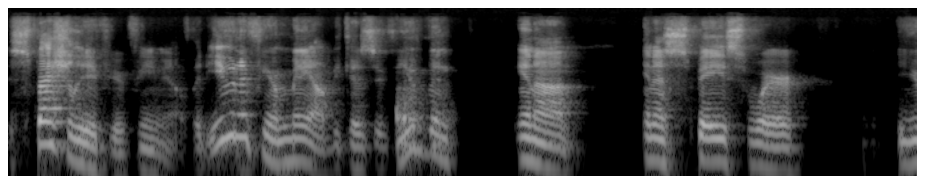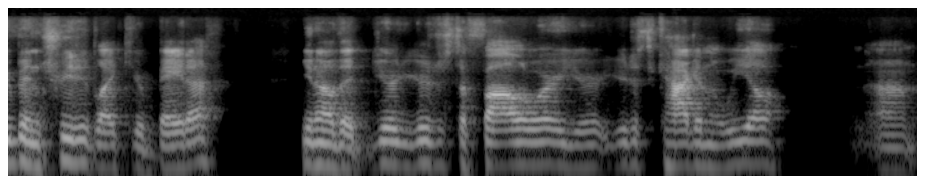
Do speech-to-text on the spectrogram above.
especially if you're female, but even if you're male, because if you've been in a in a space where you've been treated like you're beta, you know that you're you're just a follower, you're you're just a cog in the wheel. Um,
